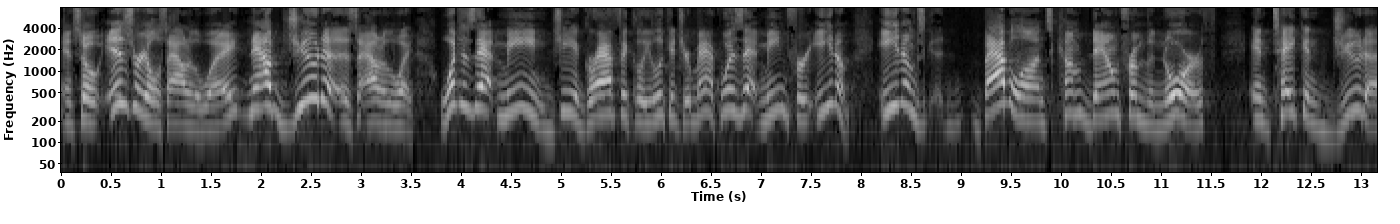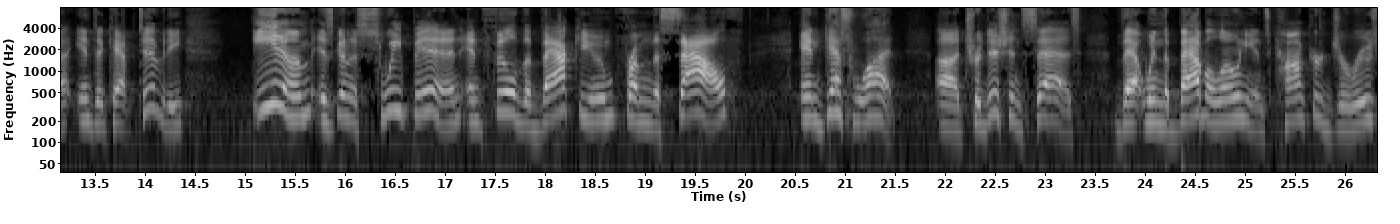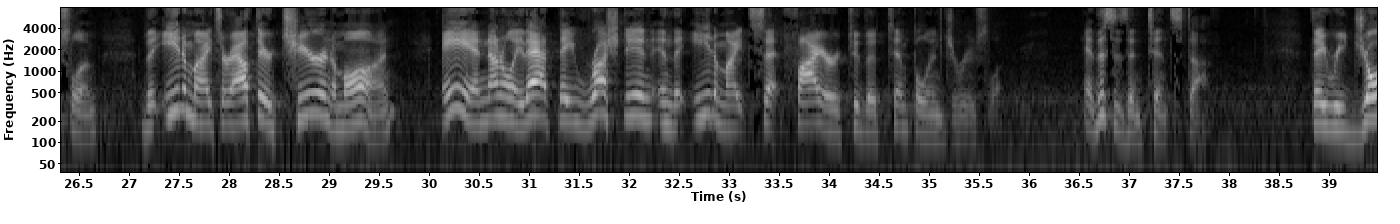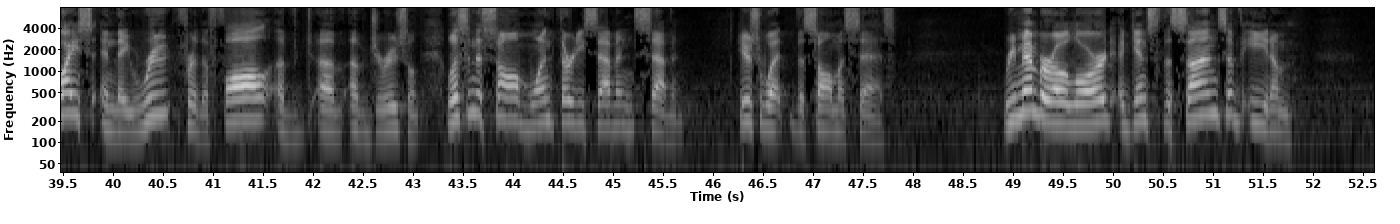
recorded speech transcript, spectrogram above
And so Israel's out of the way. Now Judah is out of the way. What does that mean geographically? Look at your map. What does that mean for Edom? Edom's Babylon's come down from the north and taken Judah into captivity. Edom is going to sweep in and fill the vacuum from the south. And guess what? Uh, tradition says that when the Babylonians conquered Jerusalem, the Edomites are out there cheering them on. And not only that, they rushed in and the Edomites set fire to the temple in Jerusalem. And this is intense stuff. They rejoice and they root for the fall of, of, of Jerusalem. Listen to Psalm 137 7. Here's what the psalmist says Remember, O Lord, against the sons of Edom,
